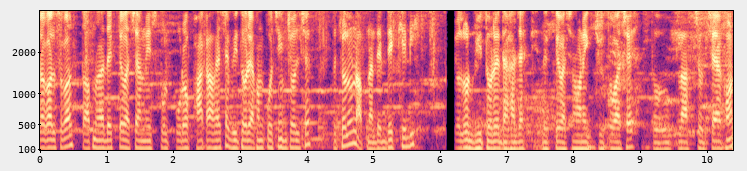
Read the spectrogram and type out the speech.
সকাল সকাল। তো আপনারা দেখতে পাচ্ছেন স্কুল পুরো ফাঁকা হয়েছে। ভিতরে এখন কোচিং চলছে। তো চলুন আপনাদের দেখিয়ে দিই। চলুন ভিতরে দেখা যাক। দেখতে পাচ্ছেন অনেক জুতো আছে। তো ক্লাস চলছে এখন।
